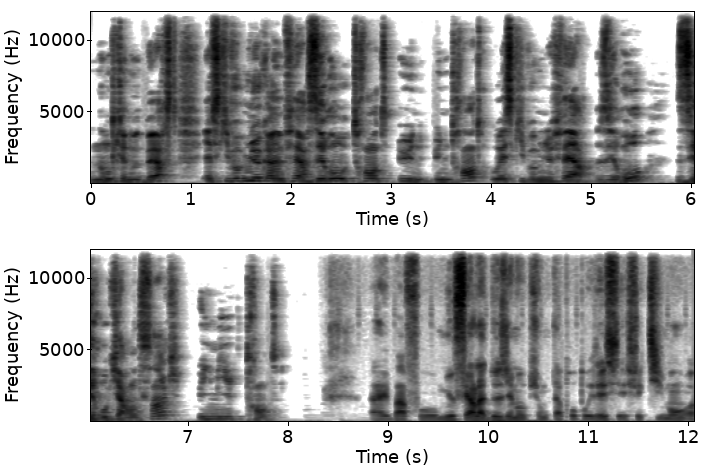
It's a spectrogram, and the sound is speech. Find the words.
non créneaux de burst. Est-ce qu'il vaut mieux quand même faire 0, 30, 1, 1, 30 ou est-ce qu'il vaut mieux faire 0, 0, 45, 1 minute 30 Eh bah, faut mieux faire la deuxième option que tu as proposée, c'est effectivement,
